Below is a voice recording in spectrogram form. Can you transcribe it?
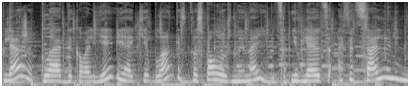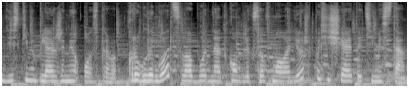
Пляжи Плая де Кавалье и Аки Бланкес, расположенные на Ибице, являются официальными нудистскими пляжами острова. Круглый год свободная от комплексов молодежь посещает эти места.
